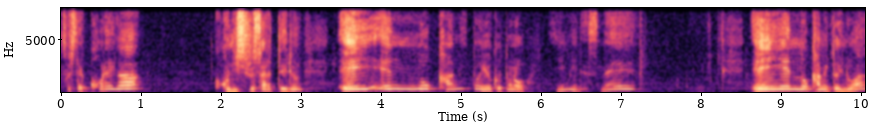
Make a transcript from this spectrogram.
そしてこれがここに記されている永遠の神ということの意味ですね。永遠の神というのは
